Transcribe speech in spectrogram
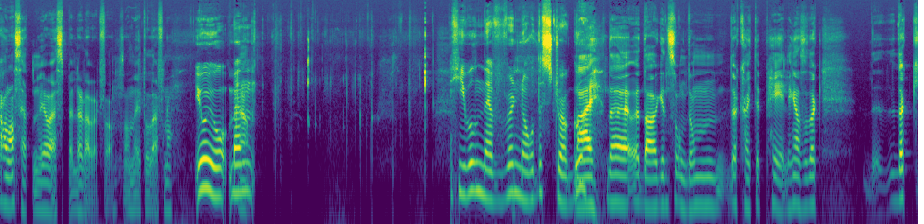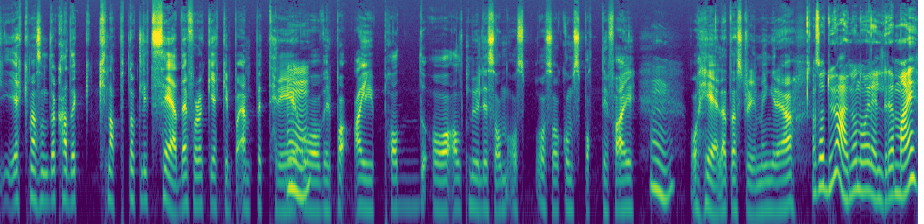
Han har sett en VHS-spiller, da, i hvert fall. Så han vet hva det er for noe. Jo, jo, men He will never know the struggle. Nei, det er dagens ungdom Dere har ikke peiling. Altså, dere, dere gikk med sånn Dere hadde knapt nok litt CD, for dere gikk inn på MP3 og over på iPod og alt mulig sånn, og, og så kom Spotify Mm. og hele dette streaminggreia. Altså, du er jo noen år eldre enn meg,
